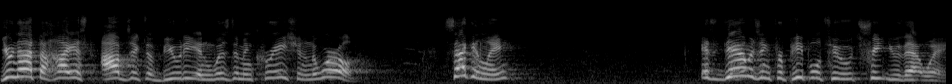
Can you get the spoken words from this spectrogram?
You're not the highest object of beauty and wisdom and creation in the world. Secondly, it's damaging for people to treat you that way.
